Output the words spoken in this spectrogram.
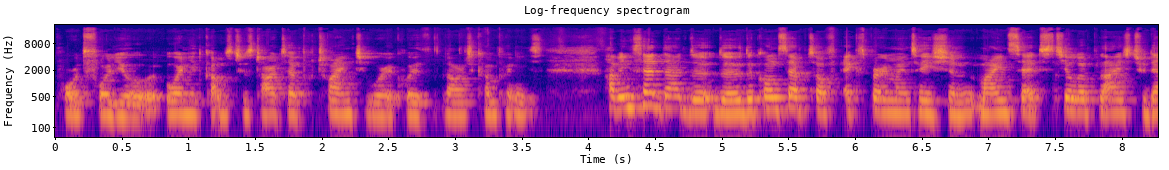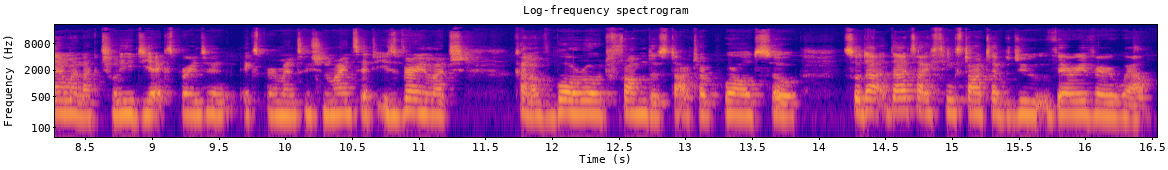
portfolio when it comes to startup trying to work with large companies. Having said that, the, the, the concept of experimentation mindset still applies to them, and actually, the experiment, experimentation mindset is very much kind of borrowed from the startup world. So, so that that I think startups do very very well.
